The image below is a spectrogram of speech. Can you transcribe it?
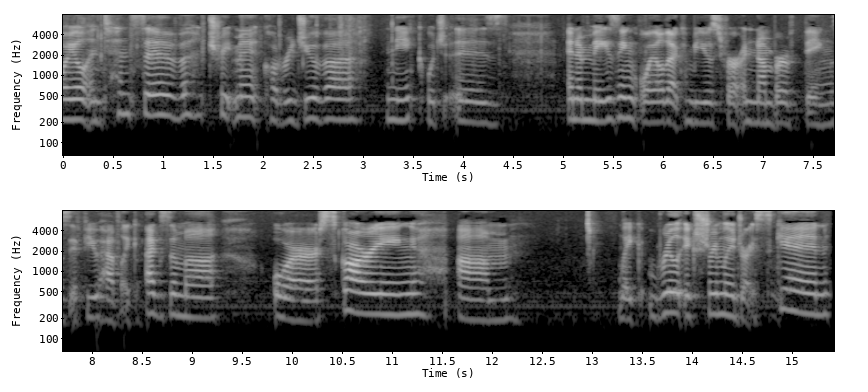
oil intensive treatment called Rejuvenique, which is an amazing oil that can be used for a number of things. If you have like eczema or scarring, um, like really extremely dry skin,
